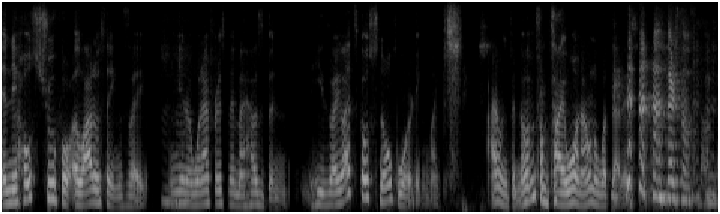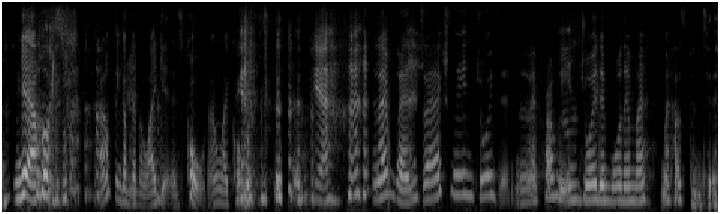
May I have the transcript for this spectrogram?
and it holds true for a lot of things. Like mm-hmm. you know, when I first met my husband, he's like, "Let's go snowboarding." Like, I don't even know. I'm from Taiwan. I don't know what that is. There's no snow. yeah, like I don't think I'm gonna like it. It's cold. I don't like cold. yeah. and I went. I actually enjoyed it, and I probably oh, enjoyed it more than my my husband did.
